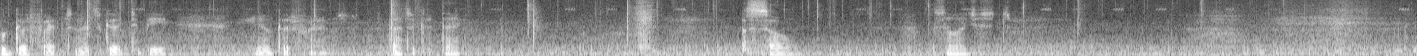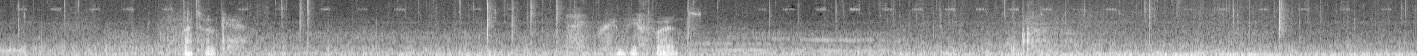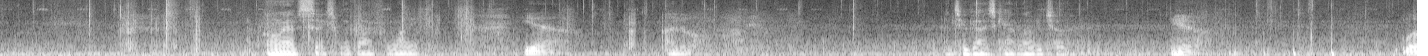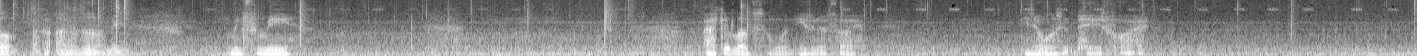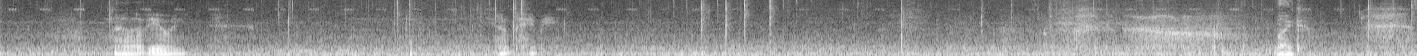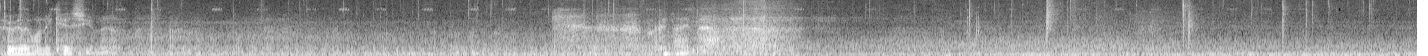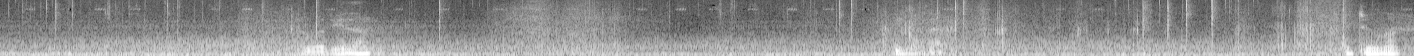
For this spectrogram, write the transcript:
We're good friends, and it's good to be, you know, good friends. That's a good thing. So, So I just. That's okay. We can be friends. I only have sex with a guy for money. Yeah, I know. And two guys can't love each other. Yeah. Well, I, I don't know. I mean, I mean, for me, I could love someone even if I, you know, wasn't paid for it. I love you and pay me. Mike, I really want to kiss you, man. Good night, man. I love you, though. You know that. I do love you.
